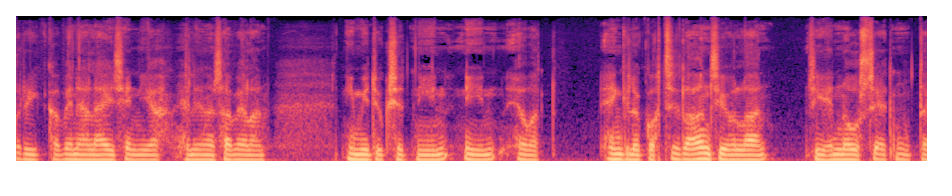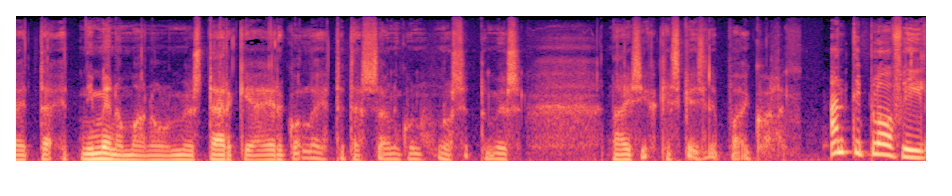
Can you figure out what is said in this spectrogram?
Riikka Venäläisen ja Helena Savelan nimitykset, niin, niin he ovat henkilökohtaisilla ansioillaan siihen nousseet, mutta että, että nimenomaan on ollut myös tärkeää Erkolle, että tässä on niin nostettu myös naisia keskeisille paikoille. Antti Blofield,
